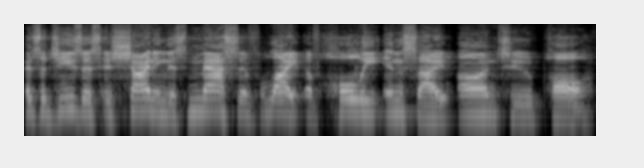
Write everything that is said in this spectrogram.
And so Jesus is shining this massive light of holy insight onto Paul.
